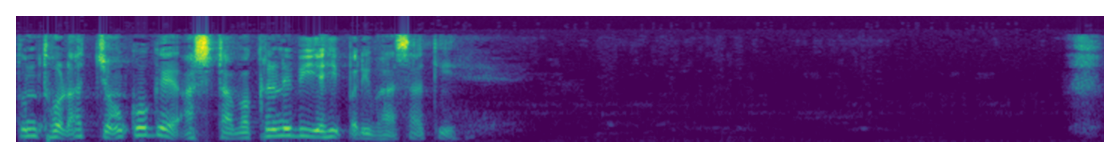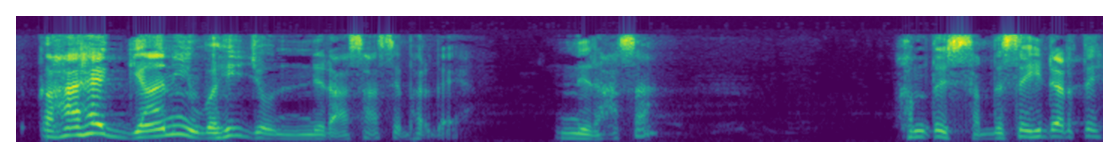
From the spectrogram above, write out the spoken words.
तुम थोड़ा चौंकोगे, अष्टावक्र ने भी यही परिभाषा की है। कहा है, ज्ञानी वही जो निराशा से भर गया। निराशा? हम तो इस शब्द से ही डरते।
